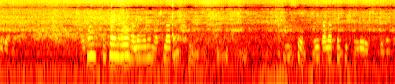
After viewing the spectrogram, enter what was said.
এই দেখো। এখন শুকাই নেব ভালো করে মশলাটা? বুঝছ? এই কালারটা কি সুন্দর এসেছে দেখো।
